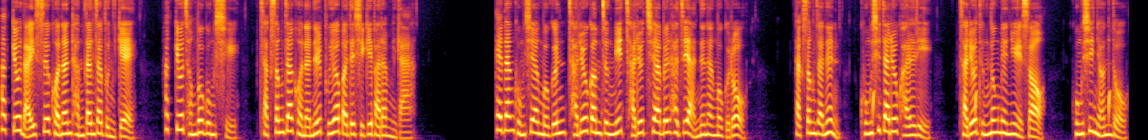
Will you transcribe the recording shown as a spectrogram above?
학교 나이스 권한 담당자분께 학교 정보 공시 작성자 권한을 부여받으시기 바랍니다. 해당 공시 항목은 자료 검증 및 자료 취합을 하지 않는 항목으로 작성자는 공시자료 관리, 자료 등록 메뉴에서 공시 연도,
